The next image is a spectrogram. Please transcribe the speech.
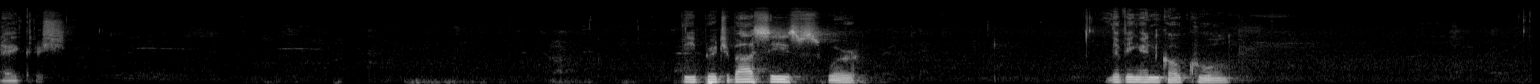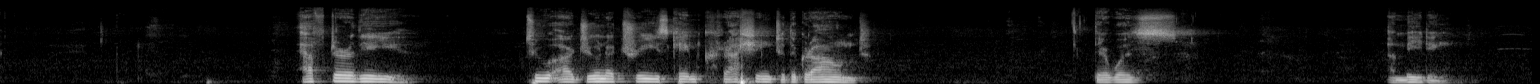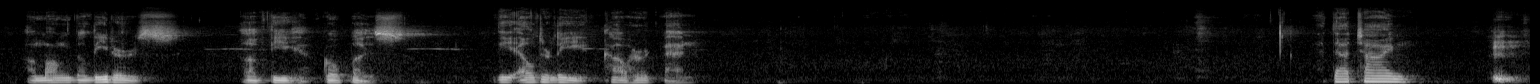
Hare Krishna. The Brijavasis were living in Gokul. After the two Arjuna trees came crashing to the ground, there was a meeting among the leaders of the Gopas, the elderly cowherd man. At that time, there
